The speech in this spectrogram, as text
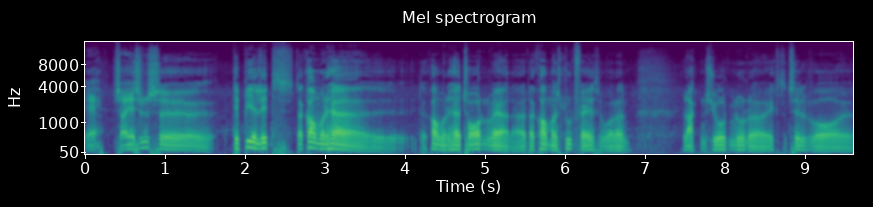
Ja, så jeg synes, øh, det bliver lidt... Der kommer det her, øh, der kommer det her tordenvejr, der, der kommer en slutfase, hvor der er lagt en 28 minutter ekstra til, hvor, øh,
